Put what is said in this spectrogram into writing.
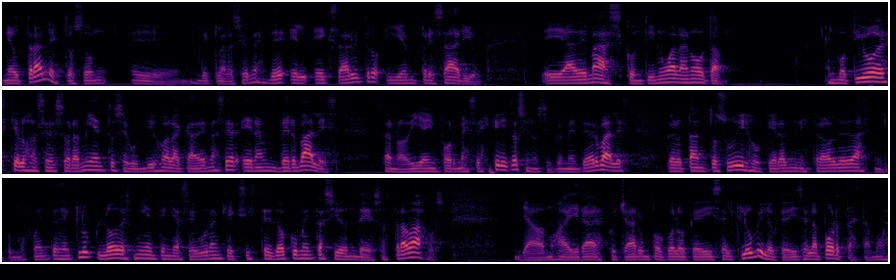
neutral. Estos son eh, declaraciones del ex árbitro y empresario. Eh, además, continúa la nota. El motivo es que los asesoramientos, según dijo a la cadena SER, eran verbales. O sea, no había informes escritos, sino simplemente verbales. Pero tanto su hijo, que era administrador de Dasnil, como fuentes del club, lo desmienten y aseguran que existe documentación de esos trabajos. Ya vamos a ir a escuchar un poco lo que dice el club y lo que dice la porta. Estamos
